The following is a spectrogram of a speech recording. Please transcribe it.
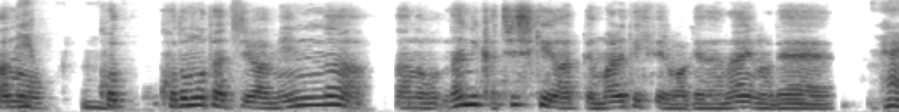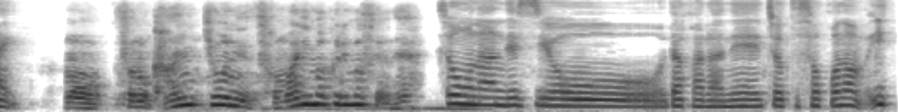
う。あねの、うん。こ、子供たちはみんな、あの、何か知識があって生まれてきてるわけではないので、はい。もうその環境に染まりまくりますよね。そうなんですよ。だからね、ちょっとそこの、い、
